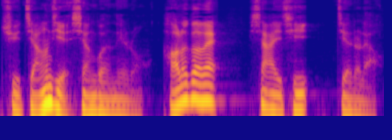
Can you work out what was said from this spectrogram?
去讲解相关的内容。好了，各位，下一期接着聊。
